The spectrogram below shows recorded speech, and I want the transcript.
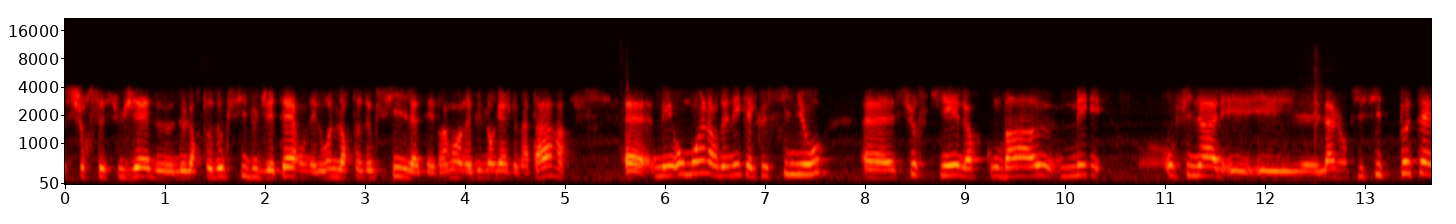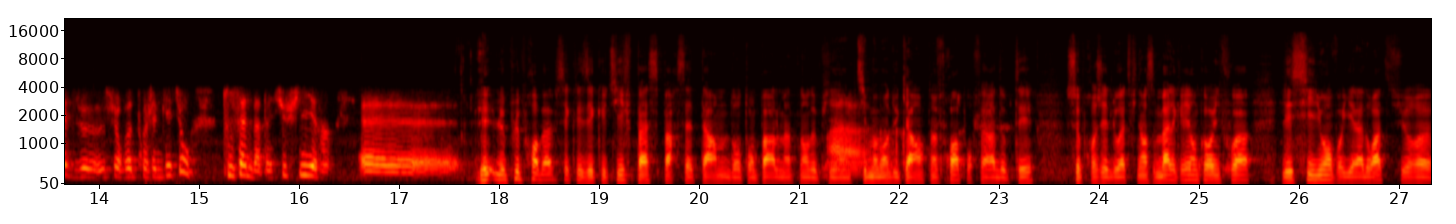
sur ce sujet de, de l'orthodoxie budgétaire, on est loin de l'orthodoxie, là c'est vraiment un abus de langage de ma part. Euh, mais au moins leur donner quelques signaux euh, sur ce qui est leur combat à eux. Mais au final, et, là j'anticipe peut-être sur votre prochaine question, tout ça ne va pas suffire. Euh... Le, plus probable, c'est que l'exécutif passe par cette arme dont on parle maintenant depuis un petit moment du 49.3 pour faire adopter ce projet de loi de finances, malgré encore une fois les signaux envoyés à la droite sur euh,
